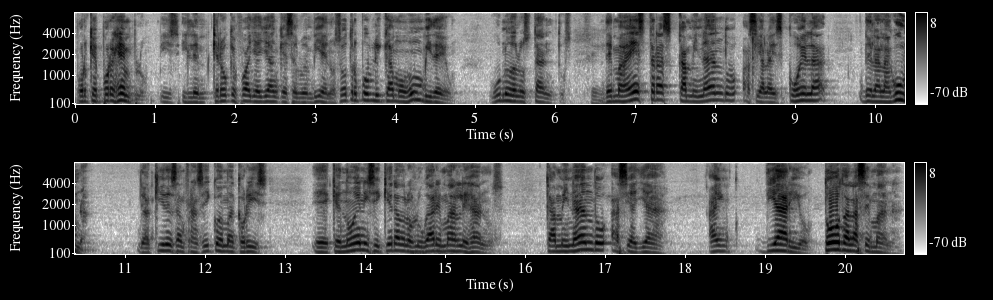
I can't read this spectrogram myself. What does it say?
Porque, por ejemplo, y, y le- creo que fue a Yayan que se lo envié, nosotros publicamos un video, uno de los tantos, de maestras caminando hacia la escuela de La Laguna, de aquí de San Francisco de Macorís, eh, que no es ni siquiera de los lugares más lejanos, caminando hacia allá, a diario, toda la semana,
